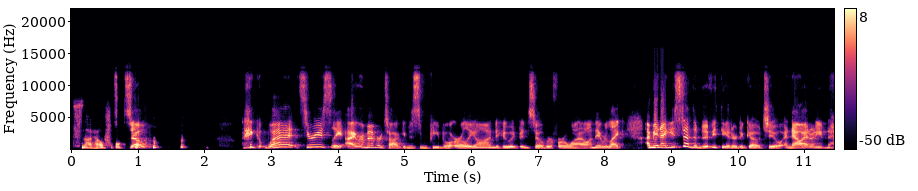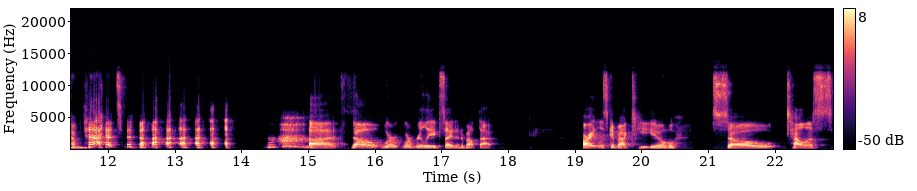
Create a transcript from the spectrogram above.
it's not helpful. So like what? Seriously i remember talking to some people early on who had been sober for a while and they were like i mean i used to have the movie theater to go to and now i don't even have that. Uh, so we're we're really excited about that. All right let's get back to you. So tell us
